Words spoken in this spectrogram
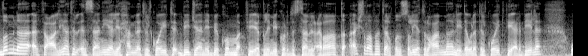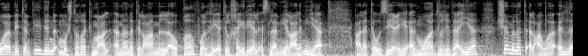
ضمن الفعاليات الإنسانية لحملة الكويت بجانبكم في إقليم كردستان العراق أشرفت القنصلية العامة لدولة الكويت في أربيل وبتنفيذ مشترك مع الأمانة العامة للأوقاف والهيئة الخيرية الإسلامية العالمية. على توزيع المواد الغذائية شملت العوائل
